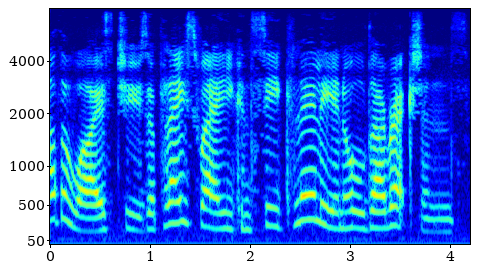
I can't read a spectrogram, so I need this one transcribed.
Otherwise choose a place where you can see clearly in all directions.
